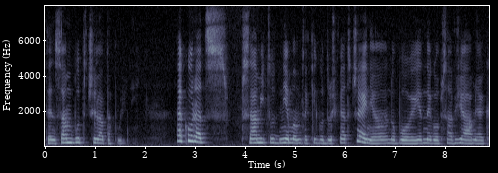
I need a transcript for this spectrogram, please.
Ten sam but trzy lata później. Akurat psami to nie mam takiego doświadczenia, no bo jednego psa wzięłam jak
